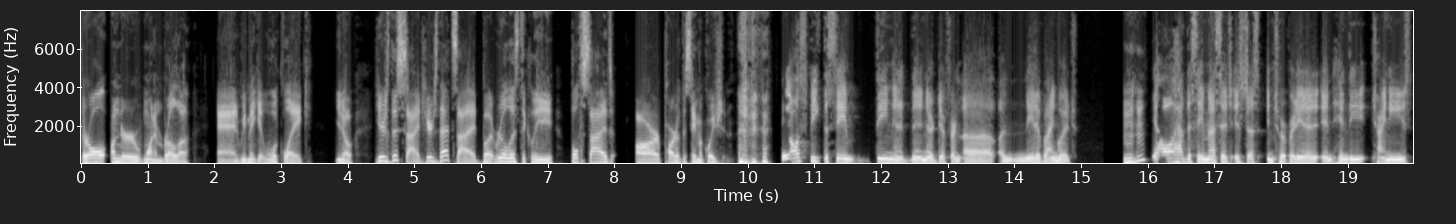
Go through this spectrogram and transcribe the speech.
they're all under one umbrella, and we make it look like you know here's this side, here's that side, but realistically, both sides are part of the same equation. they all speak the same thing in, in their different uh, native language. Mm-hmm. They all have the same message. It's just interpreted in Hindi, Chinese,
